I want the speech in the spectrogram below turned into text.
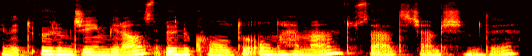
Evet örümceğim biraz dönük oldu. Onu hemen düzelteceğim şimdi.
